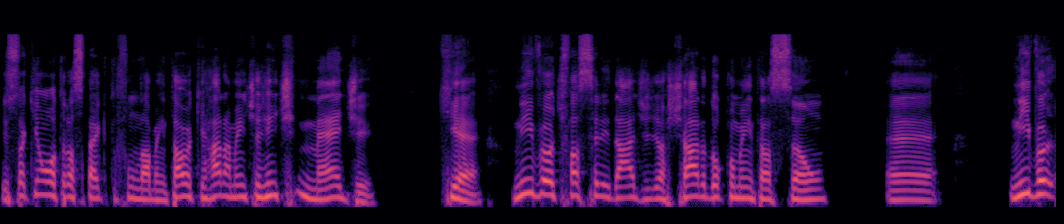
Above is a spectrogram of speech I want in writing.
Isso aqui é um outro aspecto fundamental, é que raramente a gente mede, que é nível de facilidade de achar documentação, é, nível,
